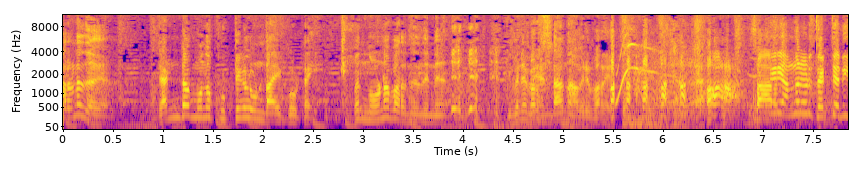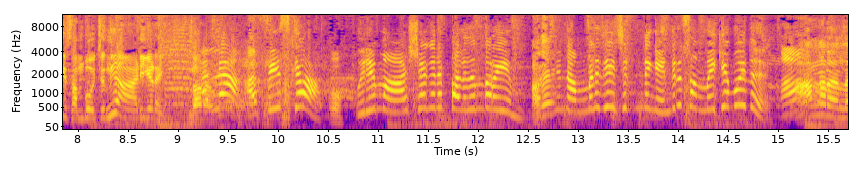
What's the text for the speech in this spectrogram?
പറഞ്ഞത് രണ്ടോ മൂന്നോ കുട്ടികൾ ഉണ്ടായിക്കോട്ടെ. ഇപ്പൊ നുണ പറഞ്ഞതിന് ഇവനെ വേണ്ടെന്ന് അവർ പറയും ശരി, അങ്ങനെ ഒരു തെറ്റ് എനിക്ക് സംഭവിച്ചു. നീ ആടിയടേ അല്ല ഒരു മാഷ അങ്ങനെ പലതും പറയും. നമ്മൾ ജയിച്ചിട്ടുണ്ടെങ്കിൽ എന്തിനു സമ്മതിക്കാൻ പോയത്? അങ്ങനല്ല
